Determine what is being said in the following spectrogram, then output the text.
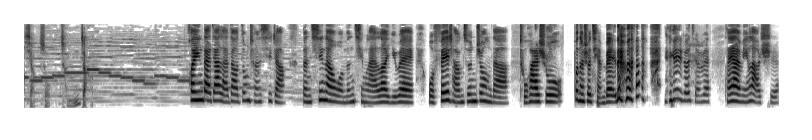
享受成长。欢迎大家来到东城西长。本期呢，我们请来了一位我非常尊重的图画书，不能说前辈对吧？也可以说前辈唐亚明老师。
